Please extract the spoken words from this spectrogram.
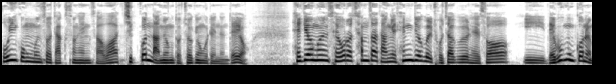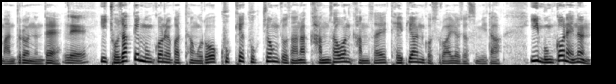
허위 공문서 작성 행사와 직권 남용도 적용을 했는데요. 해경은 세월호 참사 당일 행적을 조작을 해서 이 내부 문건을 만들었는데 네. 이 조작된 문건을 바탕으로 국회 국정조사나 감사원 감사에 대비한 것으로 알려졌습니다. 이 문건에는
